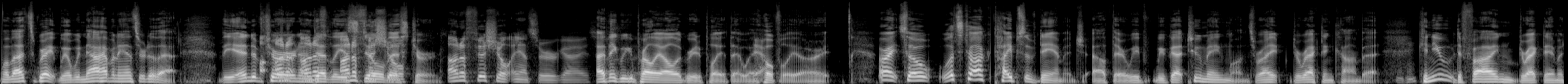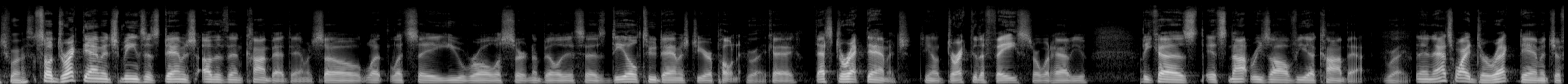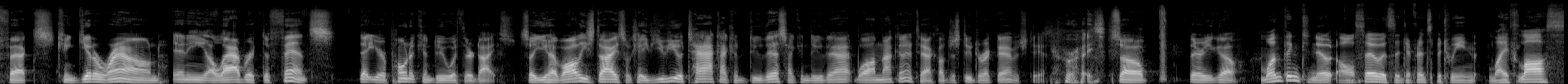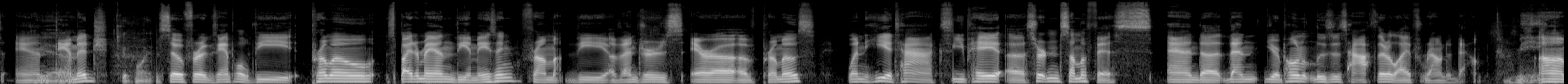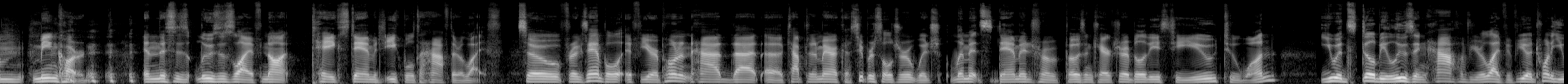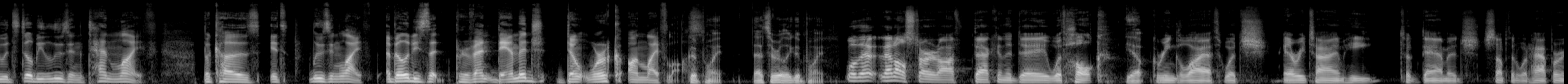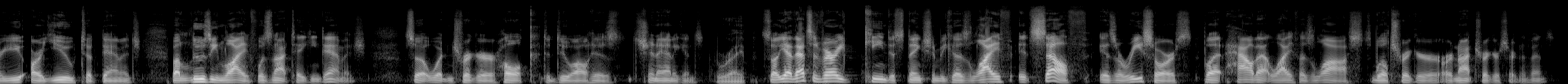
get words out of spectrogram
Well, that's great. Well, we now have an answer to that. The end of turn Un- and unaf- deadly is still this turn. Unofficial answer, guys. I think we can probably all agree to play it that way. Hopefully, all right. All right, so let's talk types of damage out there. We've we've got two main ones, right? Direct and combat. Mm-hmm. Can you define direct damage for us? So direct damage means it's damage other than combat damage. So let let's say you roll a certain ability that says deal two damage to your opponent. Right. Okay. That's direct damage. You know, direct to the face or what have you. Because it's not resolved via combat. Right. And that's why direct damage effects can get around any elaborate defense that your opponent can do with their dice. So you have all these dice, okay, if you attack, I can do this, I can do that. Well, I'm not going to attack. I'll just do direct damage to you. Right. So there you go. One thing to note also is the difference between life loss and Yeah. damage. Good point. So, for example, the promo Spider Man the Amazing from the Avengers era of promos, when he attacks, you pay a certain sum of fists, and uh, then your opponent loses half their life rounded down. Mean. Um, mean card. and this is loses life, not takes damage equal to half their life. So, for example, if your opponent had that uh, Captain America Super Soldier, which limits damage from opposing character abilities to you to one, you would still be losing half of your life. If you had 20, you would still be losing 10 life because it's losing life. Abilities that prevent damage don't work on life loss. Good point. That's a really good point. Well, that that all started off back in the day with Hulk. Yep. Green Goliath, which every time he took damage, something would happen, or you or you took damage. But losing life was not taking damage, so it wouldn't trigger Hulk to do all his shenanigans. Right. So yeah, that's a very keen distinction because life itself is a resource, but how that life is lost will trigger or not trigger certain events.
